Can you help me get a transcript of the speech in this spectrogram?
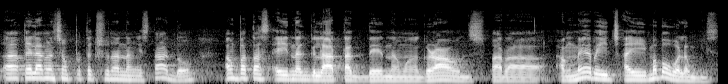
ah, kailangan siyang proteksyonan ng Estado, ang batas ay naglatag din ng mga grounds para ang marriage ay mabawalang bisa.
